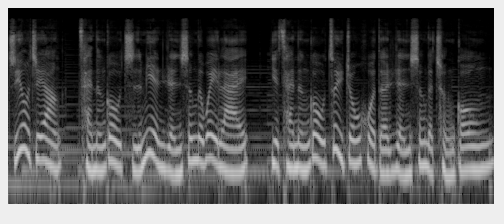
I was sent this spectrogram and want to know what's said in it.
只有这样，才能够直面人生的未来，也才能够最终获得人生的成功。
